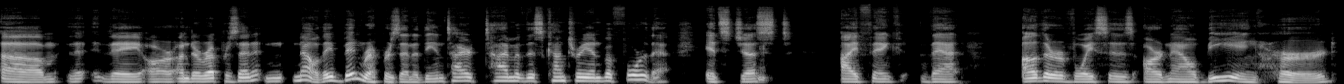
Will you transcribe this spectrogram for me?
Um, they are underrepresented. No, they've been represented the entire time of this country and before that. It's hmm. just, I think that other voices are now being heard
